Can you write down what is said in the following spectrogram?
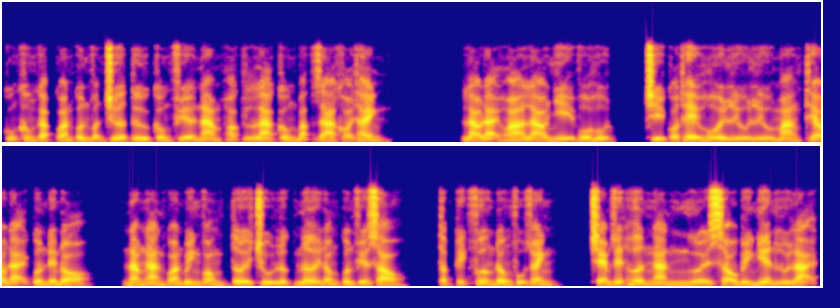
cũng không gặp quan quân vẫn chưa từ cổng phía nam hoặc là cổng bắc ra khỏi thành. Lão đại hòa lão nhị vô hụt, chỉ có thể hôi lưu lưu mang theo đại quân đêm đó, năm ngàn quan binh vòng tới chủ lực nơi đóng quân phía sau, tập kích phương đông phụ doanh, chém giết hơn ngàn người sau bình yên lui lại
